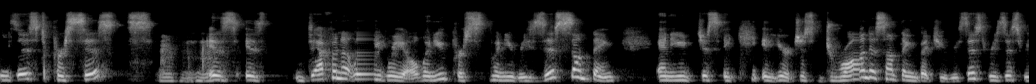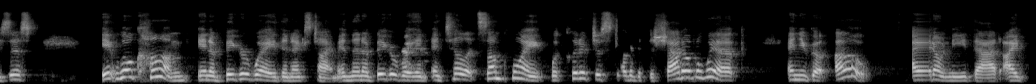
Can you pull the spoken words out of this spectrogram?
resist persists mm-hmm. is is definitely real when you pers- when you resist something and you just it, you're just drawn to something but you resist resist resist it will come in a bigger way the next time and then a bigger way and, until at some point what could have just started with the shadow of a whip and you go oh i don't need that. I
